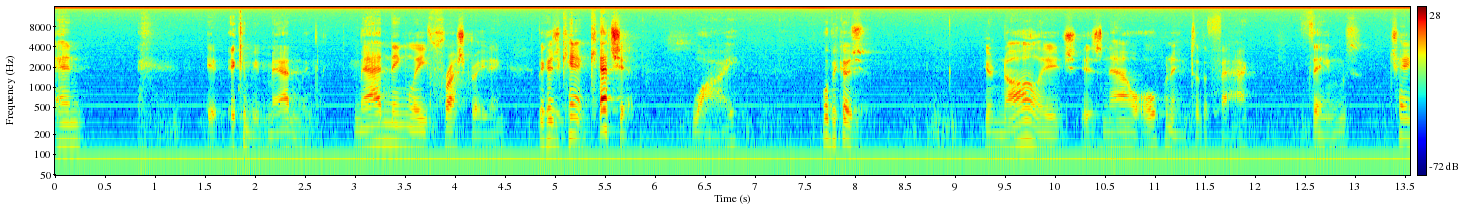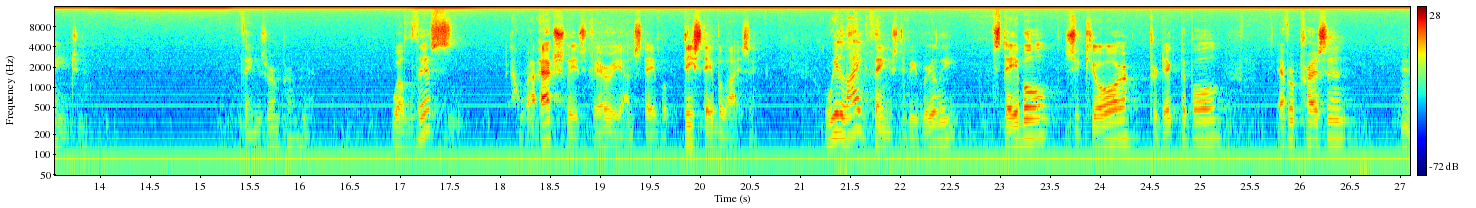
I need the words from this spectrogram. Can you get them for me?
and it, it can be maddeningly, maddeningly frustrating because you can't catch it. Why? Well, because your knowledge is now opening to the fact things change. Things are impermanent. Well, this, actually, it's very unstable, destabilizing. We like things to be really stable, secure, predictable, ever present. Hmm.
